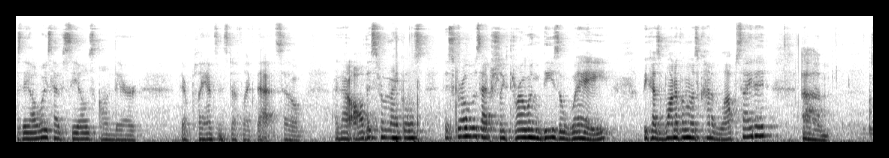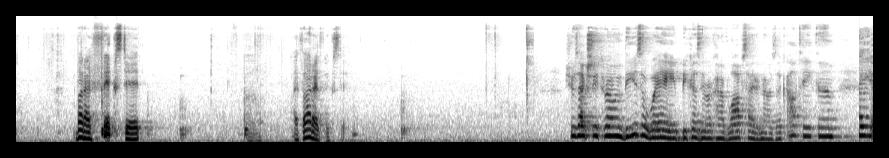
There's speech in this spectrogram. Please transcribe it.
They always have sales on their, their plants and stuff like that. So I got all this from Michael's. This girl was actually throwing these away because one of them was kind of lopsided. Um, but I fixed it. Uh, I thought I fixed it. She was actually throwing these away because they were kind of lopsided and I was like, I'll take them. My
